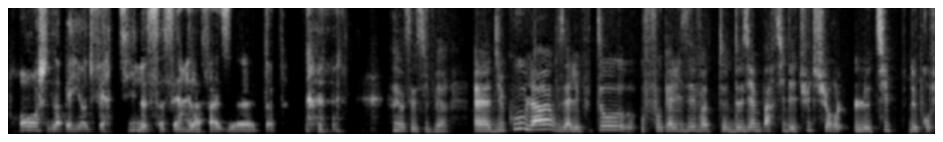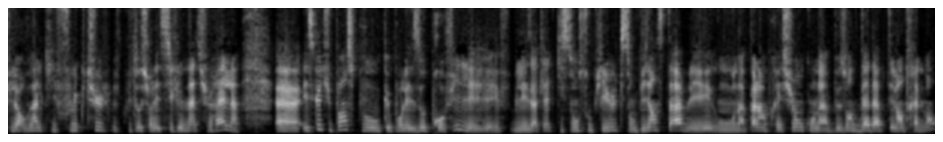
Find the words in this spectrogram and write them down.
proche de la période fertile, ça serait la phase euh, top. C'est super. Euh, du coup, là, vous allez plutôt focaliser votre deuxième partie d'étude sur le type de profil hormonal qui fluctue plutôt sur les cycles naturels. Euh, est-ce que tu penses que pour les autres profils, les, athlètes qui sont sous pilule, qui sont bien stables et on n'a pas l'impression qu'on a besoin d'adapter l'entraînement,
